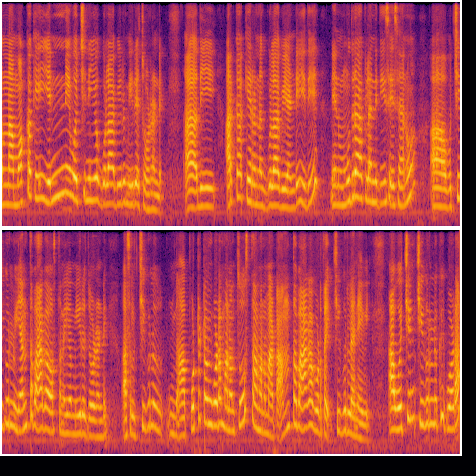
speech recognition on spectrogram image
ఉన్న మొక్కకి ఎన్ని వచ్చినాయో గులాబీలు మీరే చూడండి. అది అర్కాకిరణ గులాబీ అండి ఇది. నేను ముదురాకులన్నీ తీసేశాను. చిగుర్లు ఎంత బాగా వస్తున్నాయో మీరు చూడండి. అసలు చిగురు ఆ పుట్టడం కూడా మనం చూస్తామన్నమాట. అంత బాగా పుడతాయి చిగుర్లు అనేవి. ఆ వచ్చిన చిగుర్లకి కూడా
